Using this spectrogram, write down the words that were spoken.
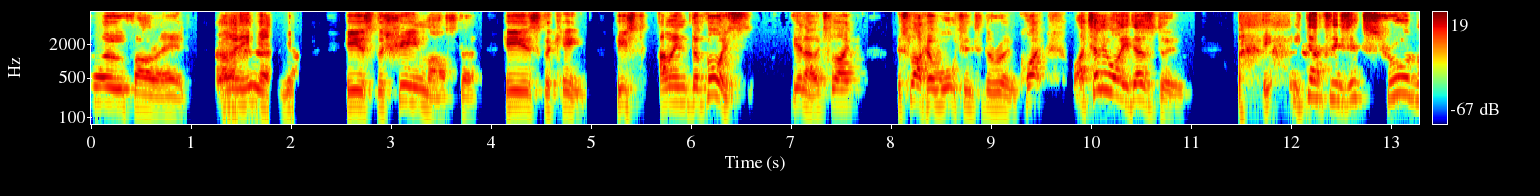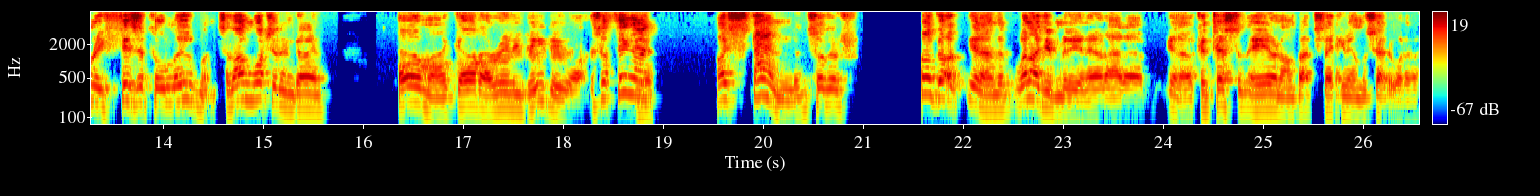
so far ahead. I mean, he is, the- he is the Sheen master. He is the king. He's. I mean, the voice. You know, it's like it's like I walked into the room. Quite. Well, I tell you what, he does do. He, he does these extraordinary physical movements, and I'm watching him going, "Oh my god, I really do do that." There's a thing Yeah. I, I stand and sort of. I've got, a- you know, the, when I did Millionaire, I had a, you know, a contestant here, and I'm about to take him on the set or whatever.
